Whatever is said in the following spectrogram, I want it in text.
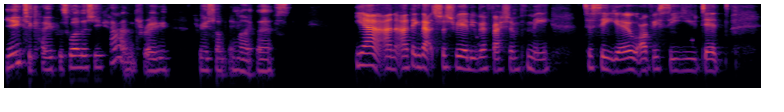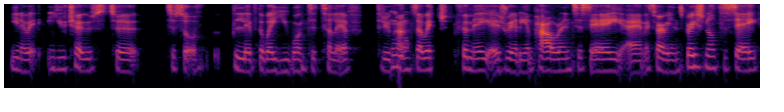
you to cope as well as you can through through something like this. Yeah, and I think that's just really refreshing for me to see you. Obviously, you did, you know, it, you chose to to sort of live the way you wanted to live through yeah. cancer, which for me is really empowering to see. Um, it's very inspirational to see.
